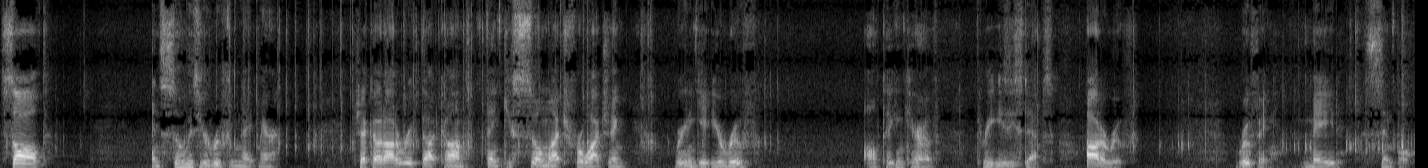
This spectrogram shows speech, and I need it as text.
Solved. And so is your roofing nightmare. Check out autoroof.com. Thank you so much for watching. We're going to get your roof all taken care of. Three easy steps. Auto Roof. Roofing made simple.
